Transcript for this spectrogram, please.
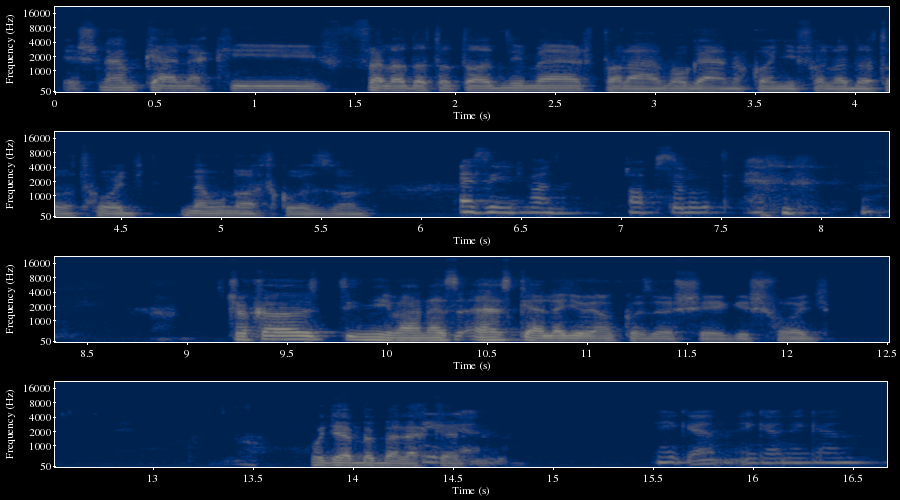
és nem kell neki feladatot adni, mert talál magának annyi feladatot, hogy ne unatkozzon. Ez így van, abszolút. Csak a, nyilván ez, ez kell egy olyan közösség is, hogy, hogy ebbe belekedj. Igen. igen, igen, igen.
